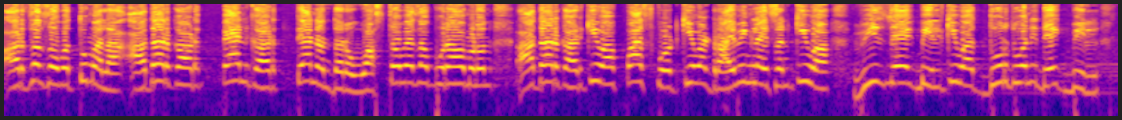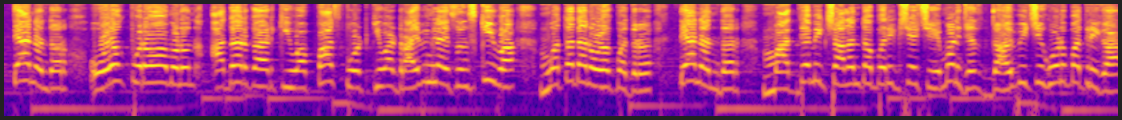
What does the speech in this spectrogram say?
अर्जासोबत तुम्हाला आधार कार्ड पॅन कार्ड त्यानंतर वास्तव्याचा पुरावा म्हणून आधार कार्ड किंवा पासपोर्ट किंवा ड्रायव्हिंग लायसन किंवा वीज देयक बिल किंवा दूरध्वनी देयक बिल त्यानंतर ओळख पुरावा म्हणून आधार कार्ड किंवा पासपोर्ट किंवा ड्रायव्हिंग लायसन्स किंवा मतदान ओळखपत्र त्यानंतर माध्यमिक शालांत परीक्षेची म्हणजेच दहावीची गुणपत्रिका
